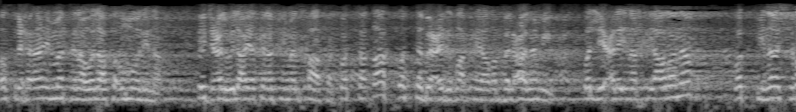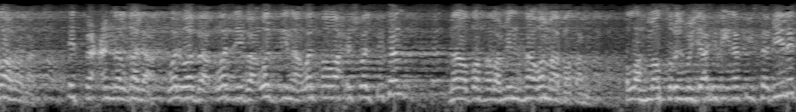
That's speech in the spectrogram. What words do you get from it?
أصلح أئمتنا ولاة أمورنا. اجعل ولايتنا في من خافك. واتقاك واتبع رضاك يا رب العالمين. ولي علينا خيارنا واكفنا شرارنا ادفع عنا الغلا والوباء والربا والزنا والفواحش والفتن ما ظهر منها وما بطن. اللهم انصر المجاهدين في سبيلك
